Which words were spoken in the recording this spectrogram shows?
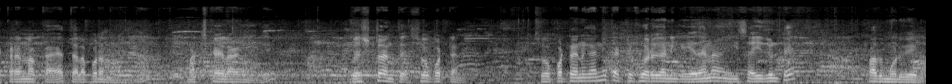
ఎక్కడన్నా ఒక కాయ తెలపురం మచ్చకాయ లాగా ఉంది. బెస్ట్ అంతే సూపర్ టెన్. సూపర్ టెన్ కానీ థర్టీ ఫోర్ కానీ ఇంకా ఏదైనా ఈ సైజు ఉంటే పదమూడు వేలు.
